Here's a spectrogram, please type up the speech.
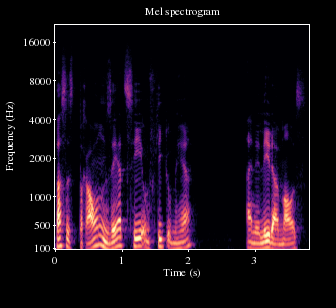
Was ist braun, sehr zäh und fliegt umher? Eine Ledermaus.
